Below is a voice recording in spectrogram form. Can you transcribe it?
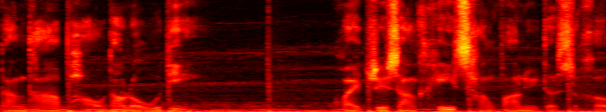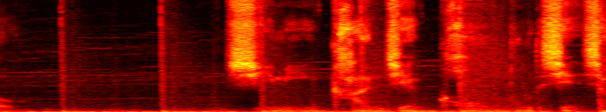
当他跑到楼顶，快追上黑长发女的时候，齐明看见恐怖的现象。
